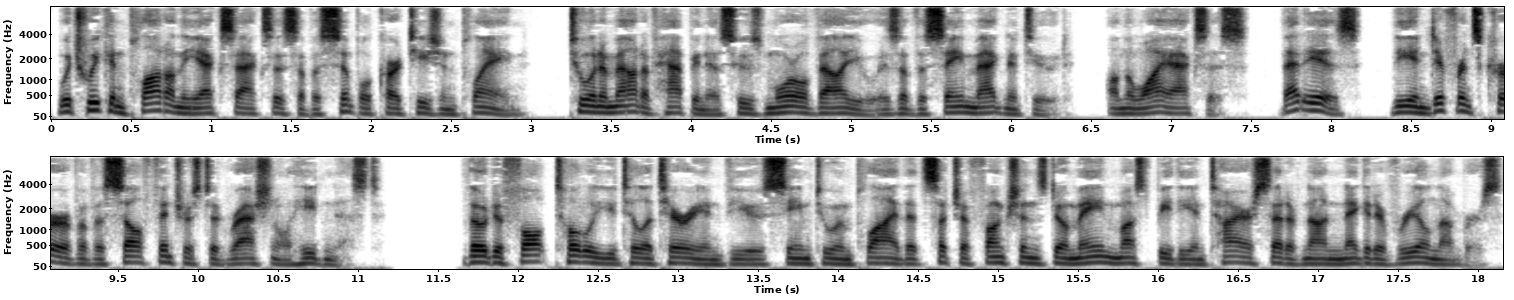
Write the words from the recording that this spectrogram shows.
which we can plot on the x axis of a simple Cartesian plane, to an amount of happiness whose moral value is of the same magnitude, on the y axis, that is, the indifference curve of a self interested rational hedonist. Though default total utilitarian views seem to imply that such a function's domain must be the entire set of non negative real numbers,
